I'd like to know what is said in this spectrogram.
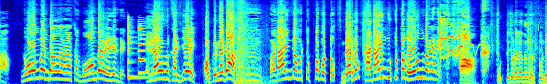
ആ നോമ്പ് എന്താന്ന് അറിയാത്ത ബോംബെ വരുന്നുണ്ട്. എല്ലാരും ഒന്ന് കരുതിയോളി. ഔക്കറിനേട്ടാ. ബടായിന്റെ അമിട്ടിപ്പ പൊട്ടും. എന്തായിരുന്നു? കടായും പുട്ടിപ്പ വേവെന്ന് പറയണേ ആ പുട്ട് ചുടലൊന്ന് നിർത്തുണ്ട്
